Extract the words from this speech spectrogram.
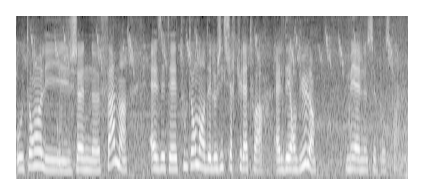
autant les jeunes femmes, elles étaient tout le temps dans des logiques circulatoires. Elles déambulent, mais elles ne se posent pas.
